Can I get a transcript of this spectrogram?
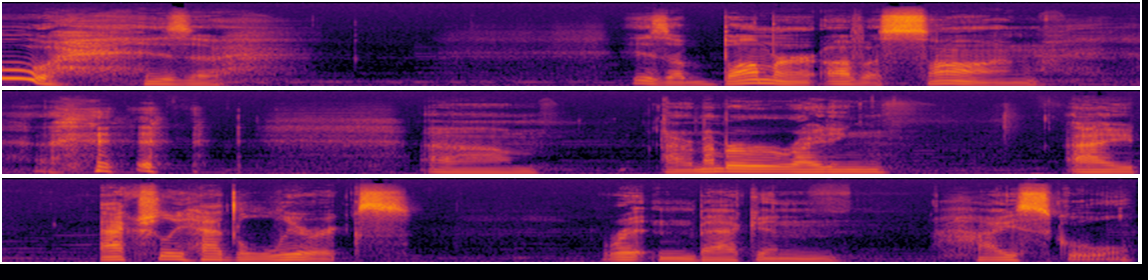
ooh, is a is a bummer of a song. um, I remember writing. I actually had the lyrics written back in high school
